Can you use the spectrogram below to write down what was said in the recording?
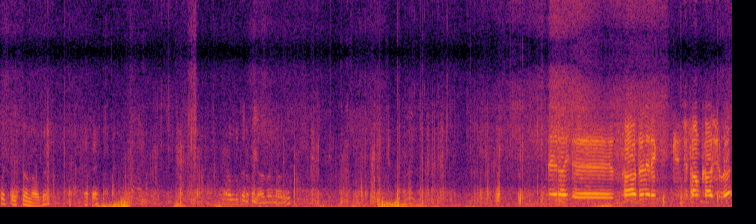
koş pozisyonunu alacaksın. Efe. Biraz bu tarafa gelmen lazım. Şimdi Eray eee, sağa dönerek pisti tam karşıla.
